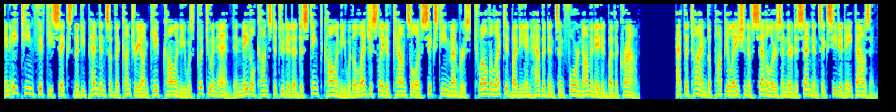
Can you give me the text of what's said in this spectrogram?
In 1856 the dependence of the country on Cape Colony was put to an end and Natal constituted a distinct colony with a legislative council of 16 members, 12 elected by the inhabitants and 4 nominated by the Crown. At the time the population of settlers and their descendants exceeded 8,000.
